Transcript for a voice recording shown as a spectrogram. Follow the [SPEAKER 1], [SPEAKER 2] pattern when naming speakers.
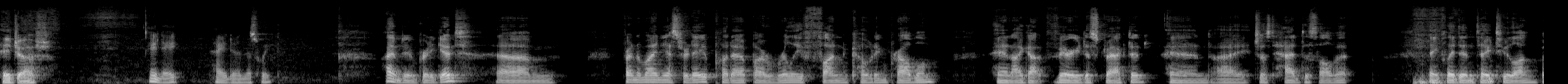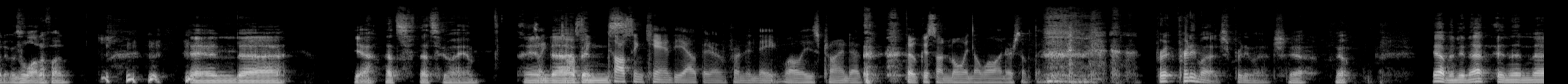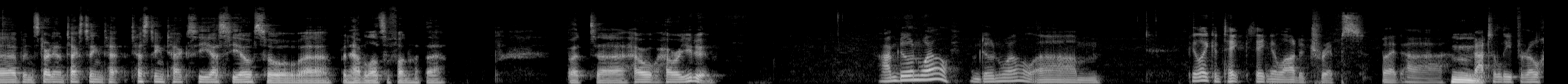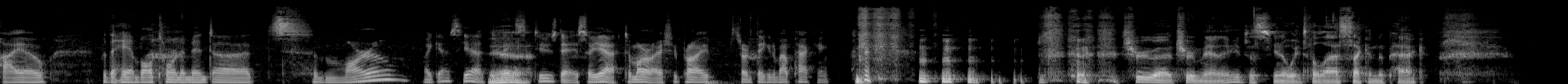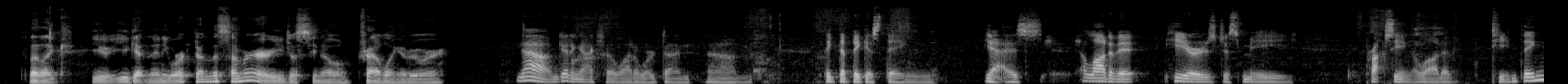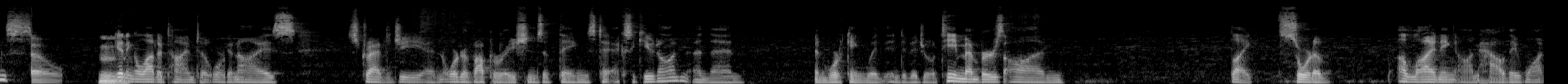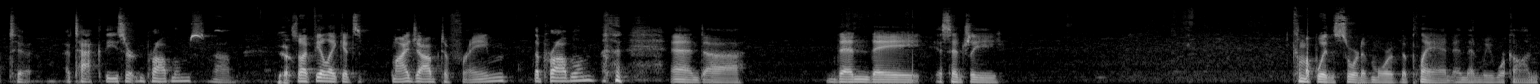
[SPEAKER 1] Hey, Josh.
[SPEAKER 2] Hey, Nate. How you doing this week?
[SPEAKER 1] I'm doing pretty good. Um, friend of mine yesterday put up a really fun coding problem, and I got very distracted, and I just had to solve it. Thankfully, it didn't take too long, but it was a lot of fun. and uh, yeah, that's that's who I am.
[SPEAKER 2] It's
[SPEAKER 1] And
[SPEAKER 2] like
[SPEAKER 1] uh, I've been
[SPEAKER 2] tossing candy out there in front of Nate while he's trying to focus on mowing the lawn or something.
[SPEAKER 1] Pre- pretty much, pretty much. Yeah, yeah, yeah. I've been doing that, and then uh, I've been starting on texting, ta- testing taxi SEO. So uh, been having lots of fun with that. But uh, how how are you doing?
[SPEAKER 2] I'm doing well. I'm doing well. Um, feel like I'm take, taking a lot of trips, but uh, about to leave for Ohio for the handball tournament uh, tomorrow. I guess. Yeah, today's
[SPEAKER 1] Yeah.
[SPEAKER 2] Tuesday, so yeah, tomorrow I should probably start thinking about packing.
[SPEAKER 1] true, uh, true, man. eh? Just you know, wait to the last second to pack. But like, you you getting any work done this summer, or are you just you know traveling everywhere?
[SPEAKER 2] No, I'm getting actually a lot of work done. Um, I think the biggest thing, yeah, is a lot of it here is just me proxying a lot of team things. So I'm getting a lot of time to organize strategy and order of operations of things to execute on, and then and working with individual team members on like sort of aligning on how they want to attack these certain problems. Um,
[SPEAKER 1] Yeah.
[SPEAKER 2] so I feel like it's my job to frame the problem, and uh, then they essentially come up with sort of more of the plan, and then we work on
